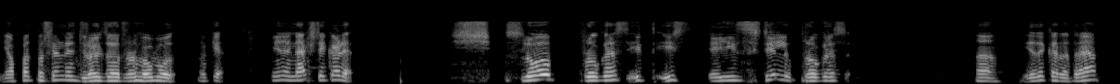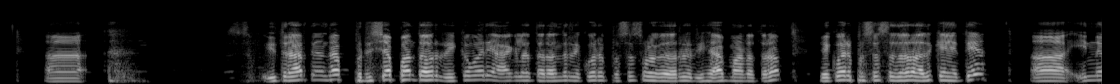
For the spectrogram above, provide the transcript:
ಎಪ್ಪತ್ ಪರ್ಸೆಂಟ್ ಜುರಲ್ ಜೊತೆ ಹೋಗ್ಬೋದು. ಓಕೆ ಇನ್ನು ನೆಕ್ಸ್ಟ್ ಈ ಕಡೆ. Slow progress it is is still progress ಹಾ ಎದಕ್ಕಂದ್ರ ಆ ಇದ್ರ ಅರ್ಥ ಏನಂದ್ರ ರಿಷಬ್ ಪಂತ್ ಅವ್ರು ರಿಕವರಿ ಆಗ್ಲತ್ತಾರ ಅಂದ್ರ ರಿಕವರಿ ಪ್ರೊಸೆಸ್ ಒಳಗ ಅದಾರು ರಿಹ್ಯಾಬ್ ಮಾಡತ್ತಾರ. ರಿಕವರಿ ಪ್ರೊಸೆಸ್ ಅದಾರ ಅದಕ್ಕೆ ಐತಿ ಆ, ಇನ್ನು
